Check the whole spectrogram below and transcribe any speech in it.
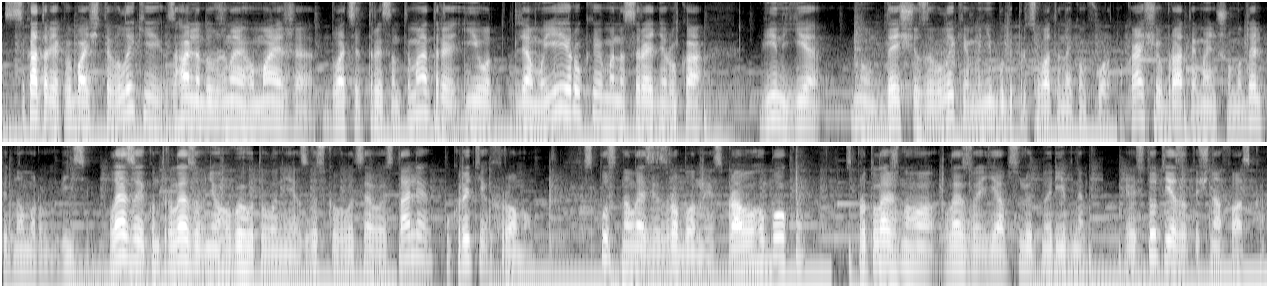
Секатор, як ви бачите, великий, загальна довжина його майже 23 см. І от для моєї руки, в мене середня рука, він є ну, дещо завеликим, мені буде працювати некомфортно. Краще обрати меншу модель під номером 8. Лезо і контрлезо в нього виготовлені з високовуглецевої сталі, покриті хромом. Спуск на лезі зроблений з правого боку, з протилежного лезо є абсолютно рівним. І ось тут є заточна фаска.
